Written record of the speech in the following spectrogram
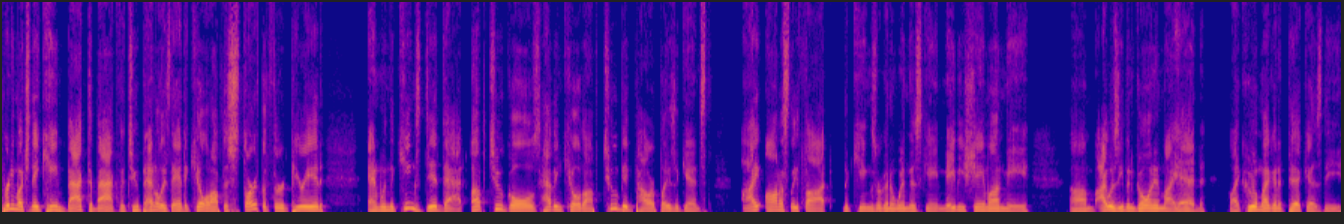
pretty much they came back to back the two penalties. They had to kill it off to start the third period. And when the Kings did that, up two goals, having killed off two big power plays against, I honestly thought the Kings were going to win this game. Maybe shame on me. Um, I was even going in my head like, who am I going to pick as the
